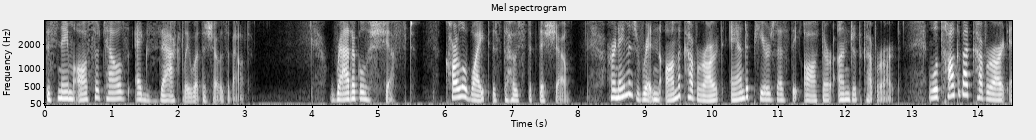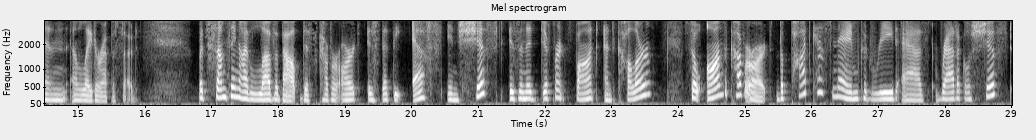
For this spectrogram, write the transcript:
This name also tells exactly what the show is about. Radical Shift. Carla White is the host of this show. Her name is written on the cover art and appears as the author under the cover art. We'll talk about cover art in a later episode. But something I love about this cover art is that the F in shift is in a different font and color. So on the cover art, the podcast name could read as Radical Shift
